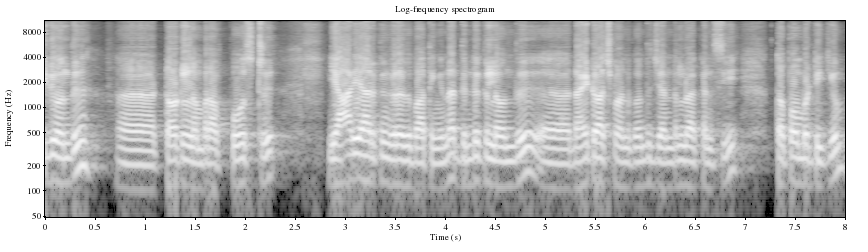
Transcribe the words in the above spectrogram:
இது வந்து டோட்டல் நம்பர் ஆஃப் போஸ்ட்டு யார் யாருக்குங்கிறது பார்த்தீங்கன்னா திண்டுக்கல்ல வந்து நைட் வாட்ச்மேனுக்கு வந்து ஜென்ரல் வேகன்சி தொப்பம்பட்டிக்கும்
